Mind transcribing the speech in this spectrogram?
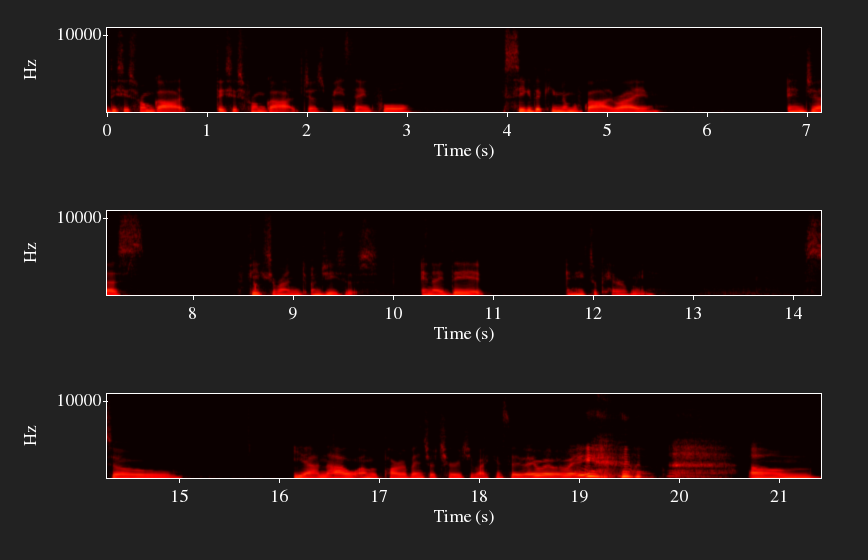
this is from God. This is from God. Just be thankful. Seek the kingdom of God, right? And just fix around on Jesus. And I did, and He took care of me. So yeah, now I'm a part of Venture Church, if I can say that. Wait, wait, wait. um,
